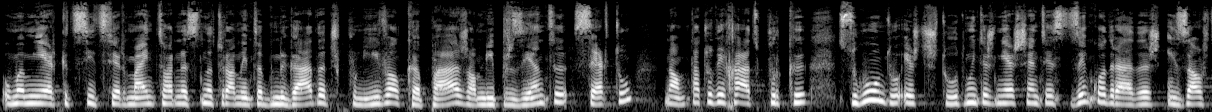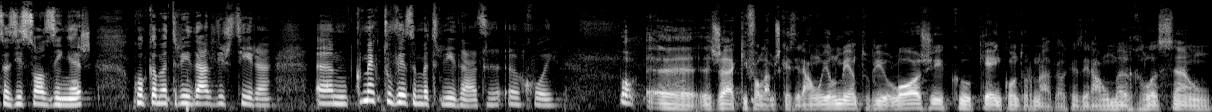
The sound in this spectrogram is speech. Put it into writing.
uma mulher que decide ser mãe torna-se naturalmente abnegada, disponível, capaz, omnipresente, certo? Não, está tudo errado, porque, segundo este estudo, muitas mulheres sentem-se desenquadradas, exaustas e sozinhas com que a maternidade lhes tira. Um, como é que tu vês a maternidade, Rui? Bom, já aqui falamos, quer dizer, há um elemento biológico que é incontornável, quer dizer, há uma relação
